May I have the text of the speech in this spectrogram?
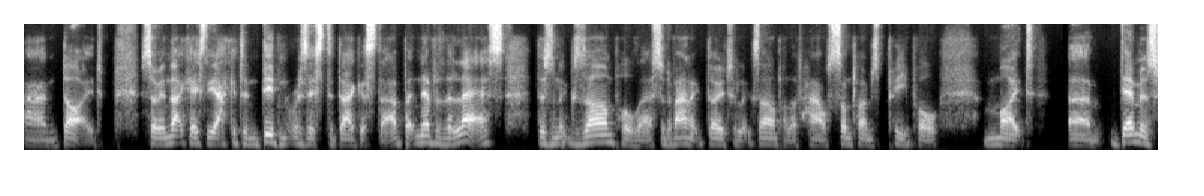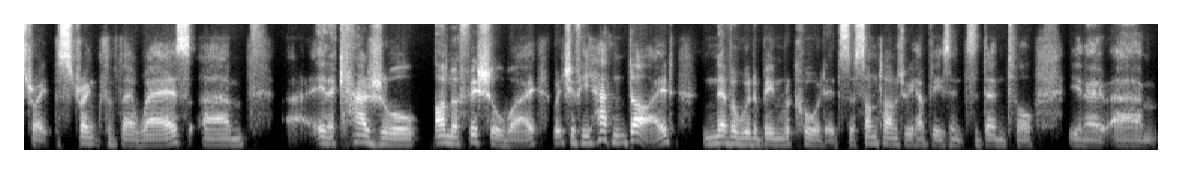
and died. So in that case, the Aketon didn't resist a dagger stab, but nevertheless, there's an example there, sort of anecdotal example of how sometimes people might um, demonstrate the strength of their wares um, in a casual, unofficial way, which if he hadn't died, never would have been recorded. So sometimes we have these incidental, you know, um,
